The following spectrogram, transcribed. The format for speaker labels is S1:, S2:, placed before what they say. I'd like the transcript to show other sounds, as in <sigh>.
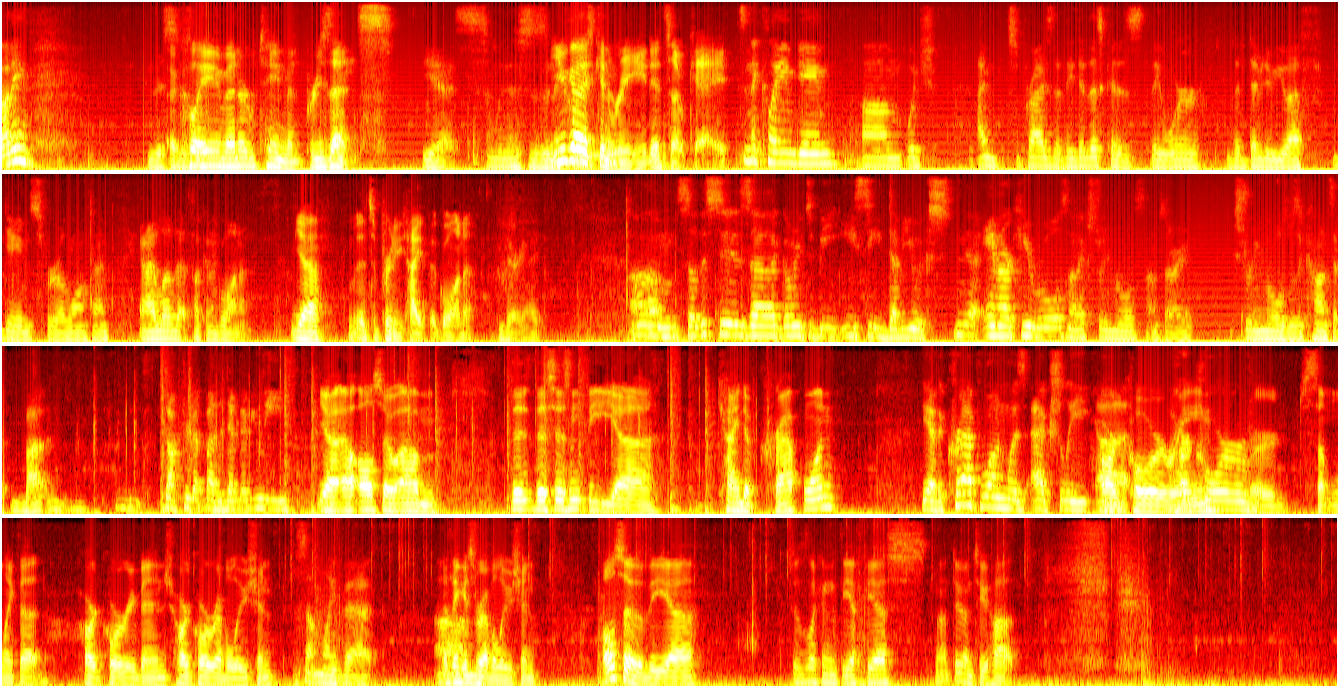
S1: Everybody. This is-
S2: Acclaim Entertainment presents.
S1: yes, so this is an
S2: You guys can
S1: game.
S2: read, it's okay.
S1: It's an acclaim game, um, which I'm surprised that they did this because they were the WWF games for a long time, and I love that fucking iguana.
S2: Yeah, it's a pretty hype iguana.
S1: Very hype. Um, so this is uh, going to be ECW ex- Anarchy Rulz, not Extreme Rules. I'm sorry. Extreme Rules was a concept by, doctored up by the. WWE.
S2: Yeah, uh, also, um, th- this isn't the uh, kind of crap one.
S1: Yeah, the crap one was actually uh,
S2: Hardcore Reign
S1: hardcore
S2: or something like that. Hardcore Revenge, Hardcore Revolution.
S1: something like that.
S2: I think it's
S1: Um,
S2: Revolution. Also, the uh, just looking at the FPS, not doing too hot.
